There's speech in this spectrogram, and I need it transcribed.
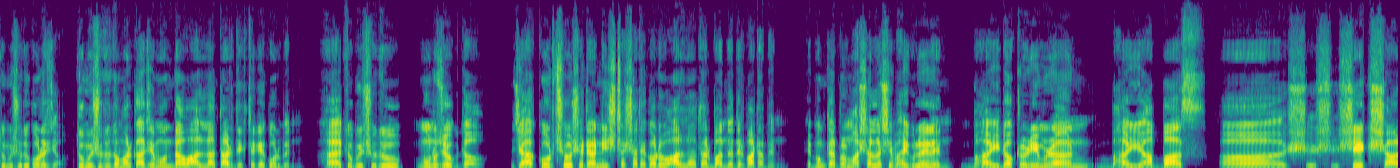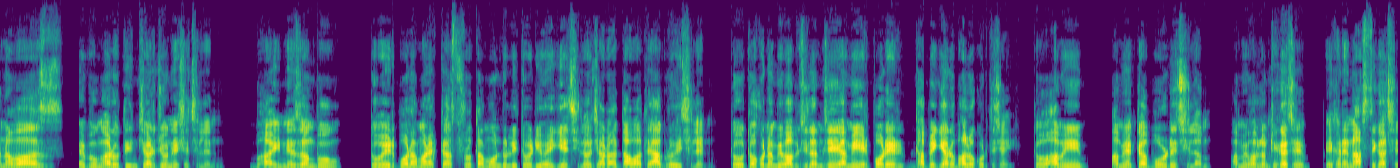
তুমি শুধু করে যাও। তুমি শুধু তোমার কাজে মন দাও, আল্লাহ তার দিক থেকে করবেন। হ্যাঁ তুমি শুধু মনোযোগ দাও। যা করছ, সেটা নিষ্ঠার সাথে করো, আল্লাহ তার বান্দাদের পাঠাবেন। এবং তারপর মাসাল্লাহ সে ভাইগুলো এলেন। ভাই ডক্টর ইমরান, ভাই আব্বাস শেখ শাহ নওয়াজ এবং আরও তিন, চারজন এসেছিলেন। ভাই নেজাম্বু তো এরপর আমার একটা শ্রোতা মণ্ডলী তৈরি হয়ে গিয়েছিল যারা দাওয়াতে আগ্রহী ছিলেন। তো তখন আমি ভাবছিলাম যে আমি এরপরের ধাপে গিয়ে আরও ভালো করতে চাই। তো আমি আমি একটা বোর্ডে ছিলাম। আমি ভাবলাম, ঠিক আছে, এখানে নাস্তিক আছে,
